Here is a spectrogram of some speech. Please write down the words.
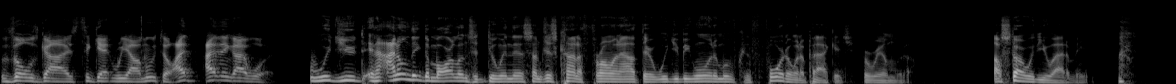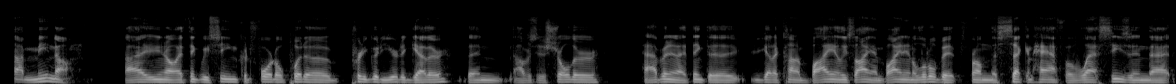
those guys to get Realmuto? I, I think I would. Would you? And I don't think the Marlins are doing this. I'm just kind of throwing out there. Would you be willing to move Conforto in a package for Realmuto? I'll start with you, Adam. Eaton. I mean, no. I you know I think we've seen Conforto put a pretty good year together. Then obviously the shoulder happened, and I think the you got to kind of buy in. At least I am buying in a little bit from the second half of last season. That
